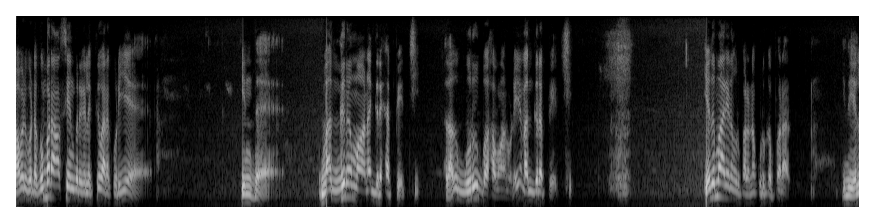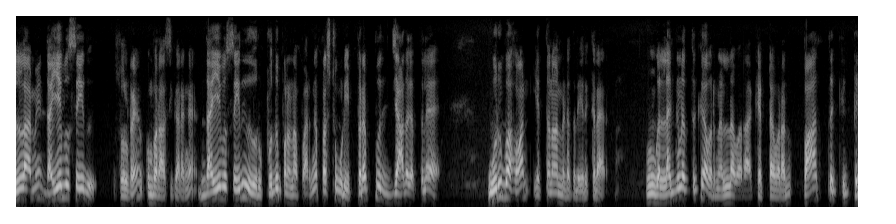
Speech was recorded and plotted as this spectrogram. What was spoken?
அப்படிப்பட்ட கும்பராசி என்பவர்களுக்கு வரக்கூடிய இந்த வக்ரமான கிரக பேச்சு. அதாவது குரு பகவானுடைய வக்ர பேச்சு. எது மாதிரியான ஒரு பலனை கொடுக்க போறார்? இது எல்லாமே தயவு செய்து சொல்றேன் கும்பராசிக்காரங்க. தயவு செய்து இது ஒரு பொது பலனை பாருங்க. ஃபர்ஸ்ட் உங்களுடைய பிறப்பு ஜாதகத்துல குரு பகவான் எத்தனாம் இடத்துல இருக்கிறார்? உங்க லக்னத்துக்கு அவர் நல்லவரா கெட்டவரான்னு பார்த்துக்கிட்டு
